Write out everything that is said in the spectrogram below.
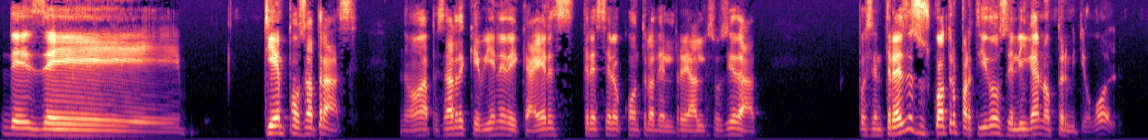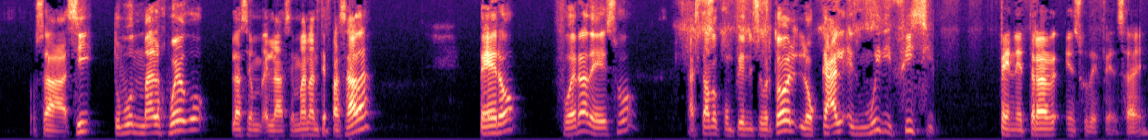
desde tiempos atrás, ¿no? A pesar de que viene de caer 3-0 contra del Real Sociedad, pues en tres de sus cuatro partidos de liga no permitió gol. O sea, sí, tuvo un mal juego la, sem la semana antepasada, pero fuera de eso, ha estado cumpliendo. Y sobre todo el local es muy difícil penetrar en su defensa. ¿eh?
